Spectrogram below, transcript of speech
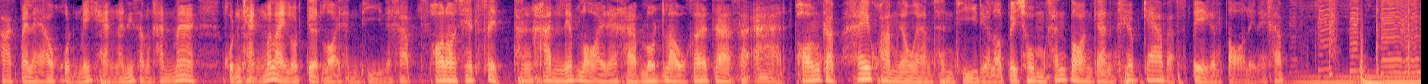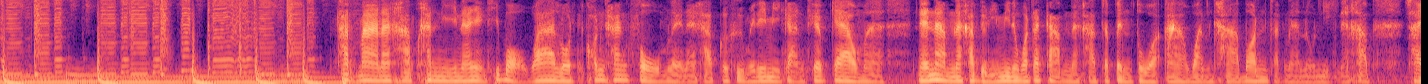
ซักไปแล้ว ขนไม่แข็งอันนี้สำคัญมาก ขนแข็งเมื่อไหร่รถเกิดรอยทันทีนะครับ พอเราเช็ดเสร็จทั้งคันเรียบร้อยนะครับรถเราก็จะสะอาด พร้อมกับให้ความเงางามทันที เดี๋ยวเราไปชมขั้นตอนการเคลือบแก้วแบบสเปรย์กันต่อเลยนะครับ ถัดมานะครับคันนี้นะอย่างที่บอกว่ารถค่อนข้างโซมเลยนะครับก็คือไม่ได้มีการเคลือบแก้วมา แนะนำนะครับเดี๋ยวนี้มีนวัตกรรมนะครับจะเป็นตัว R1 คาร์บอนจากนาโนนิกนะครับใช้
